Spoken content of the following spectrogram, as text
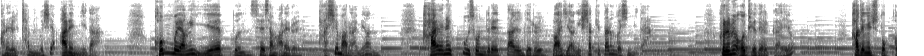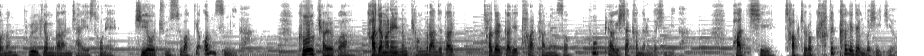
아내를 찾는 것이 아닙니다. 겉모양이 예쁜 세상 아내를 다시 말하면 가인의 후손들의 딸들을 맞이하기 시작했다는 것입니다. 그러면 어떻게 될까요? 가정의 주도권은 불경건한 자의 손에 쥐어줄 수밖에 없습니다. 그 결과 가정 안에 있는 경건한 자들 까지 타락하면서 부패하기 시작한다는 것입니다. 밭이 잡초로 가득하게 된 것이지요.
